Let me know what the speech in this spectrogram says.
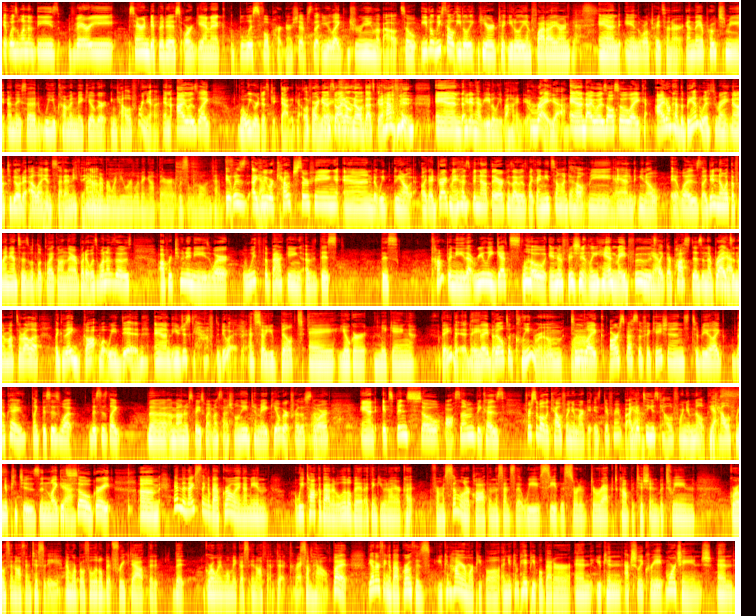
it was one of these very serendipitous, organic, blissful partnerships that you like dream about. So Eataly, we sell Eataly here to Eataly and Flatiron. Yes. And in the World Trade Center. And they approached me and they said, Will you come and make yogurt in California? And I was like, well, we were just kicked out of California, Right. so I don't know if that's going to happen. And You didn't have Eataly behind you. Right. Yeah. And I was also like, I don't have the bandwidth right now to go to LA and set anything up. I up. remember when you were living out there, it was a little intense. It was like Yeah. we were couch surfing, and we, you know, like I dragged my husband out there because I was like, I need someone to help me. Yeah. And, you know, it was, I didn't know what the finances would look like on there, but it was one of those opportunities where, with the backing of this, this company that really gets slow, inefficiently handmade foods Yeah. like their pastas and their breads Yeah. and their mozzarella. Like they got what we did, and you just have to do it. and so you built a yogurt making. They did. they They, built- built a clean room to Wow. like our specifications to be like, okay, like this is what this is like the amount of space White Moustache will need to make yogurt for the store. And it's been so awesome because first of all the California market is different, but I get to use California milk and Yes. California peaches and like Yeah. it's so great. Um, And the nice thing about growing, I mean, we talk about it a little bit. I think you and I are cut from a similar cloth in the sense that we see this sort of direct competition between growth and authenticity, and we're both a little bit freaked out that it, that growing will make us inauthentic Right. somehow. But the other thing about growth is you can hire more people and you can pay people better and you can actually create more change and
